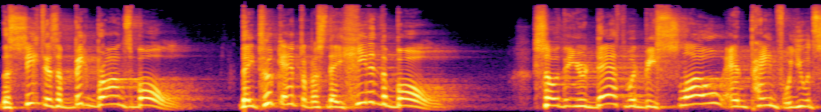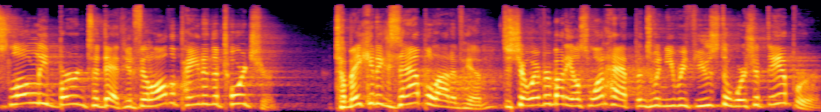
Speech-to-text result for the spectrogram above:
The seat is a big bronze bowl. They took Antipas, they heated the bowl so that your death would be slow and painful. You would slowly burn to death. You'd feel all the pain and the torture to make an example out of him, to show everybody else what happens when you refuse to worship the emperor.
